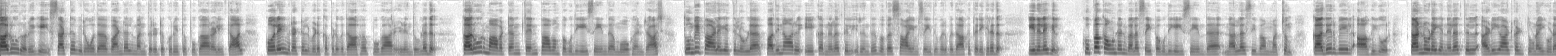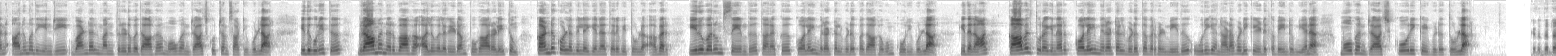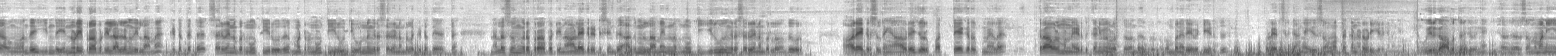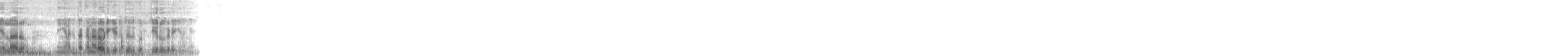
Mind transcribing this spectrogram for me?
கரூர் அருகே சட்டவிரோத வண்டல் மண் திருட்டு குறித்து புகார் அளித்தால் கொலை மிரட்டல் விடுக்கப்படுவதாக புகார் எழுந்துள்ளது. கரூர் மாவட்டம் தென்பாவம் பகுதியைச் சேர்ந்த மோகன்ராஜ் தும்பிப்பாளையத்தில் உள்ள பதினாறு ஏக்கர் நிலத்தில் இருந்து விவசாயம் செய்து வருவதாக தெரிகிறது. இந்நிலையில் குப்பகவுண்டன் வலசை பகுதியைச் சேர்ந்த நல்லசிவம் மற்றும் கதிர்வேல் ஆகியோர் தன்னுடைய நிலத்தில் அடியாட்கள் துணையுடன் அனுமதியின்றி வண்டல் மண் திருடுவதாக மோகன்ராஜ் குற்றம் சாட்டியுள்ளார். இதுகுறித்து கிராம நிர்வாக அலுவலரிடம் புகார் அளித்தும் கண்டு கொள்ளவில்லை என தெரிவித்துள்ள அவர் இருவரும் சேர்ந்து தனக்கு கொலை மிரட்டல் விடுப்பதாகவும் கூறியுள்ளார். இதனால் காவல்துறையினர் கொலை மிரட்டல் விடுத்தவர்கள் மீது உரிய நடவடிக்கை எடுக்க வேண்டும் என மோகன்ராஜ் கோரிக்கை விடுத்துள்ளார். கிட்டத்தட்ட அவங்க வந்து இந்த என்னுடைய ப்ராப்பர்ட்டியில் அள்ளனது இல்லாமல் கிட்டத்தட்ட சர்வே நம்பர் நூற்றி இருபது மற்றும் நூற்றி இருபத்தி ஒன்றுங்கிற சர்வே நம்பரில் கிட்டத்தட்ட நல்லசுங்கிற ப்ராப்பர்ட்டி நாலு ஏக்கர் எட்டு சென்ட். அதுவும் இல்லாமல் இன்னும் நூற்றி இருபதுங்கிற சர்வே நம்பரில் வந்து ஒரு ஆறு ஏக்கர் சொல்கிறீங்க ஆவரேஜ் ஒரு பத்து ஏக்கருக்கு மேலே கிராவல் மண்ணை எடுத்து கனிம வளத்தை வந்து ரொம்ப நிறைய வெட்டி எடுத்து கொள்ளையடிச்சிருக்காங்க. இது சம்மந்தமாக தக்க நடவடிக்கை எடுக்கணுங்க. உயிருக்கு ஆபத்து இருக்குதுங்க. அது சொந்தமாக நீங்கள் எல்லோரும் நீங்கள் எனக்கு தக்க நடவடிக்கை எடுத்து இதுக்கு ஒரு தீர்வு கிடைக்கணுங்க.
